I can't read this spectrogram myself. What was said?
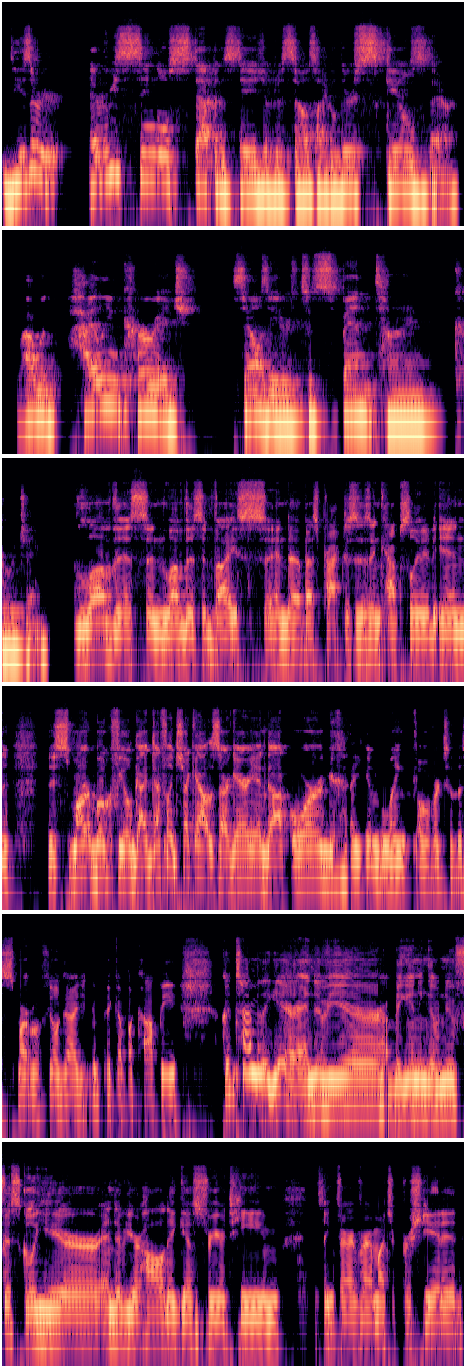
these are every single step and stage of the sales cycle, there's skills there. I would highly encourage sales leaders to spend time coaching love this and love this advice and uh, best practices encapsulated in the smart book field guide. Definitely check out zargarian.org you can link over to the smart book field guide. You can pick up a copy. Good time of the year end of year beginning of new fiscal year end of year holiday gifts for your team. I think very very much appreciated.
